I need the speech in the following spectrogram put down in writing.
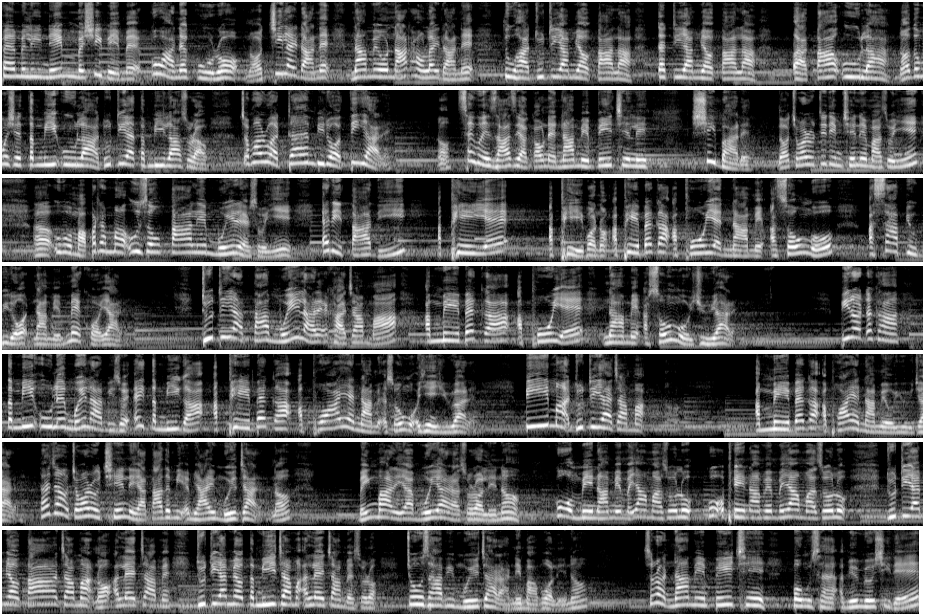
family name မရှိပေမဲ့ကိုဟာနဲ့ကိုတော့เนาะကြိလိုက်တာနဲ့နာမည်ကိုနားထောင်လိုက်တာနဲ့သူဟာဒုတိယမြောက်သားလားတတိယမြောက်သားလားအာသားဦးလားเนาะသို့မရှိသမီးဦးလားဒုတိယသမီးလားဆိုတာကိုကျွန်တော်တို့ကတန်းပြီးတော့သိရတယ်เนาะစိတ်ဝင်စားစရာကောင်းတဲ့နာမည်ပေးခြင်းလေးရှိပါတယ်တော့ကျွန်တော်တို့တိတိမချင်းနေမှာဆိုရင်အဥပမာပထမဦးဆုံးသားလေးမွေးတယ်ဆိုရင်အဲ့ဒီသားဒီအဖေရဲ့အဖေပေါ့နော်အဖေဘက်ကအဖိုးရဲ့နာမည်အဆုံးကိုအစပြုတ်ပြီးတော့နာမည်မဲ့ခေါ်ရတယ် ဒုတိယသားမွေးလာတဲ့အခါကျမှအမေဘက်ကအဖိုးရဲ့နာမည်အဆုံးကိုယူရတယ်ပြီးတော့တခါသမီးဦးလေးမွေးလာပြီဆိုရင်အဲ့သမီးကအဖေဘက်ကအဖွားရဲ့နာမည်အဆုံးကိုအရင်ယူရတယ်ပြီးမှဒုတိယကျမှအမေဘက်ကအဖွားရဲ့နာမည်ကိုယူကြတယ်ဒါကြောင့်ကျွန်တော်တို့ချင်းတွေကသားသမီးအများကြီးမွေးကြတယ်နော်မိန်းမတွေကမွေးရတာဆိုတော့လေနော် ကို့အမေနာမည်မရမှာဆိုလို့ကို့အဖေနာမည်မရမှာဆိုလို့ဒုတိယမြောက်သားကြမှာနော်အလဲကြမယ်ဒုတိယမြောက်သမီးကြမှာအလဲကြမယ်ဆိုတော့စ조사ပြီးမွေးကြတာနေမှာပေါ့လေနော်ဆိုတော့နာမည်ပေးခြင်းပုံစံအမျိုးမျိုးရှိတယ်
